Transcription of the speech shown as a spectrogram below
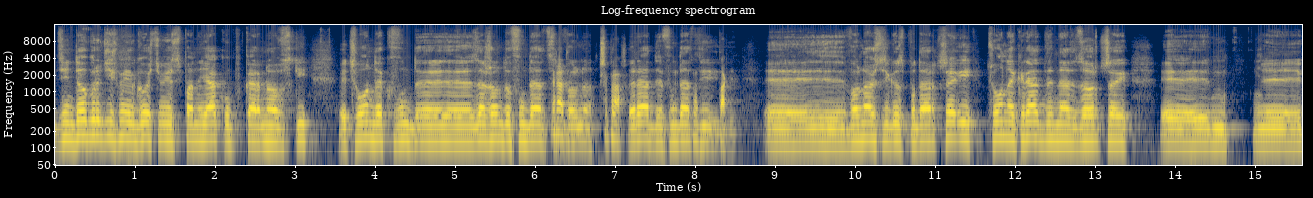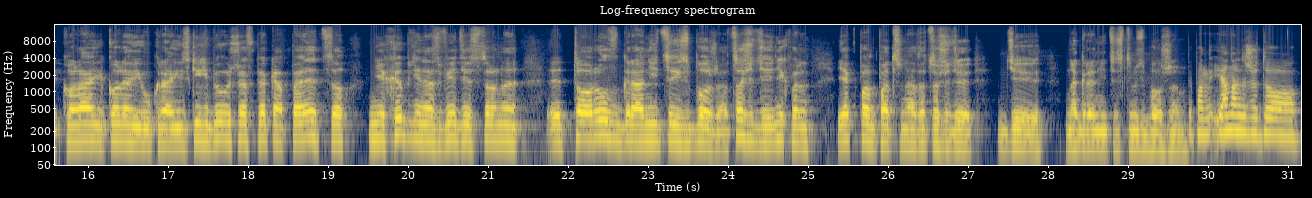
Dzień dobry, dziś moim gościem jest pan Jakub Karnowski, członek fund e, zarządu Fundacji Rady, Wolno. Rady Fundacji Tak. e, Wolności Gospodarczej i członek Rady Nadzorczej e, kolei, kolei Ukraińskich i były szef PKP, co niechybnie nas wiedzie w stronę torów, granicy i zboża. Co się dzieje? Niech pan, jak pan patrzy na to, co się dzieje, dzieje na granicy z tym zbożem? Wie pan, ja należę do.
